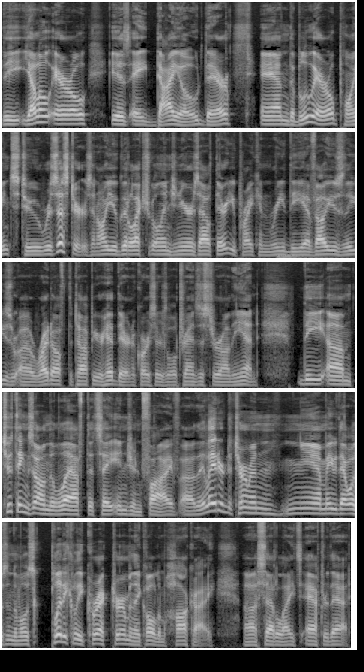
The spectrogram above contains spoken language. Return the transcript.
The yellow arrow is a diode there, and the blue arrow points to resistors. And all you good electrical engineers out there, you probably can read the uh, values of these uh, right off the top of your head there. And of course, there's a little transistor on the end. The um, two things on the left that say Injun 5, uh, they later determined, yeah, maybe that wasn't the most politically correct term, and they called them Hawkeye uh, satellites after that.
